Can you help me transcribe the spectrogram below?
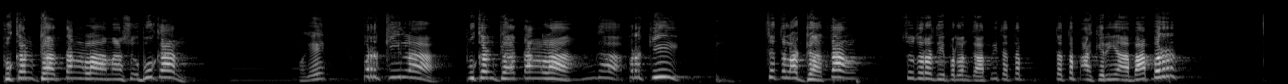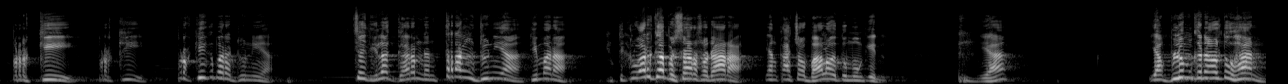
Bukan datanglah masuk, bukan. Oke, pergilah. Bukan datanglah, enggak, pergi. Setelah datang, saudara diperlengkapi tetap tetap akhirnya apa? Per, pergi pergi, pergi kepada dunia. Jadilah garam dan terang dunia. Di mana? Di keluarga besar saudara, yang kacau balau itu mungkin. ya, Yang belum kenal Tuhan.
